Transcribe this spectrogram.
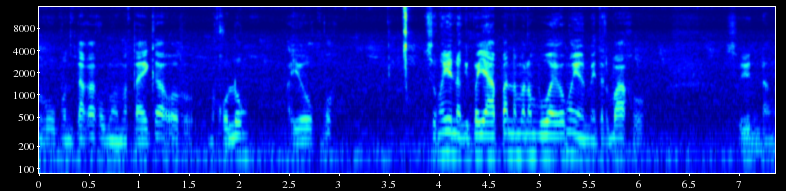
mapupunta ka kung mamatay ka or makulong ayoko so ngayon nagipayapan naman ang buhay ko ngayon may trabaho so yun lang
